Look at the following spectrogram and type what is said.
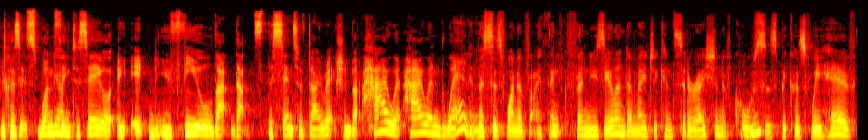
Because it's one yeah. thing to say, or it, it, you feel that that's the sense of direction, but how how and when? And this is one of I think for New Zealand a major consideration, of course, mm-hmm. is because we have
